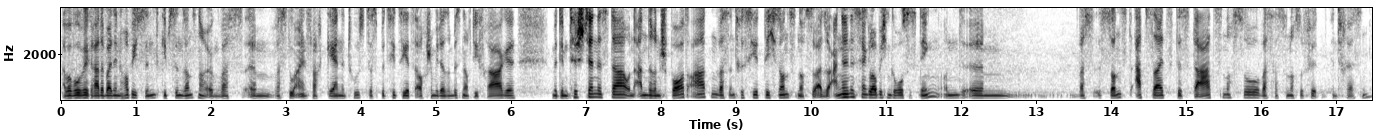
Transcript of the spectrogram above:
Aber wo wir gerade bei den Hobbys sind, gibt es denn sonst noch irgendwas, ähm, was du einfach gerne tust? Das bezieht sich jetzt auch schon wieder so ein bisschen auf die Frage mit dem Tischtennis da und anderen Sportarten. Was interessiert dich sonst noch so? Also Angeln ist ja, glaube ich, ein großes Ding. Und ähm, was ist sonst abseits des Darts noch so? Was hast du noch so für Interessen?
